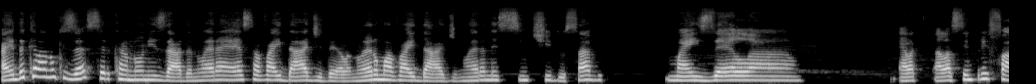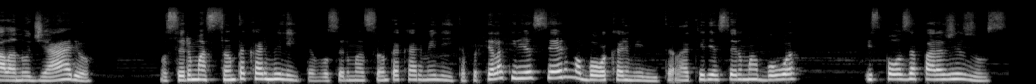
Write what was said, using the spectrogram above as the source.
Ainda que ela não quisesse ser canonizada, não era essa a vaidade dela, não era uma vaidade, não era nesse sentido, sabe? Mas ela, ela, ela sempre fala no diário Vou ser uma santa carmelita, vou ser uma santa carmelita, porque ela queria ser uma boa carmelita, ela queria ser uma boa esposa para Jesus.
